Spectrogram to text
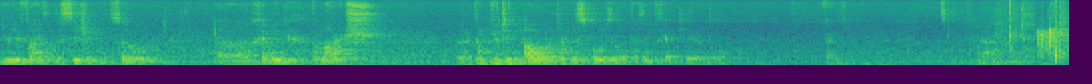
unified decision. So uh, having a large uh, computing power at your disposal doesn't help here at all. Thank you.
